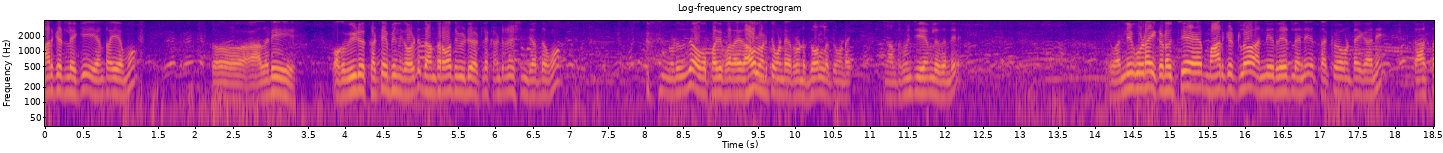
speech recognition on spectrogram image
మార్కెట్లోకి ఎంటర్ అయ్యాము. సో ఆల్రెడీ ఒక వీడియో కట్ అయిపోయింది కాబట్టి దాని తర్వాత వీడియో అట్లే కంటిన్యూషన్ చేద్దాము. ఇక్కడ చూస్తే ఒక పది పదహైదు ఆవులు అయితే ఉన్నాయి రెండు దూడలు అయితే ఉన్నాయి ఇంకా అంతకుమించి ఏం లేదండి. ఇవన్నీ కూడా ఇక్కడ వచ్చే మార్కెట్లో అన్ని రేట్లు అన్నీ తక్కువే ఉంటాయి కానీ కాస్త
